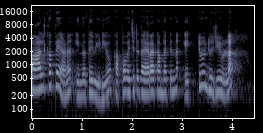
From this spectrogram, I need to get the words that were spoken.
പാൽക്കപ്പയാണ് ഇന്നത്തെ വീഡിയോ. കപ്പ വെച്ചിട്ട് തയ്യാറാക്കാൻ പറ്റുന്ന ഏറ്റവും രുചിയുള്ള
